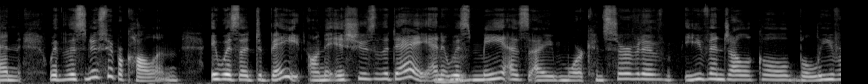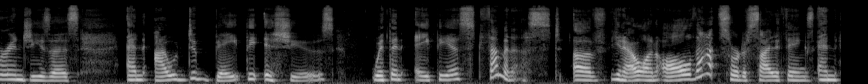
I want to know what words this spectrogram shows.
And with this newspaper column, it was a debate on the issues of the day. And it was mm-hmm. me as a more conservative, evangelical believer in Jesus. And I would debate the issues with an atheist feminist of, you know, on all that sort of side of things. And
